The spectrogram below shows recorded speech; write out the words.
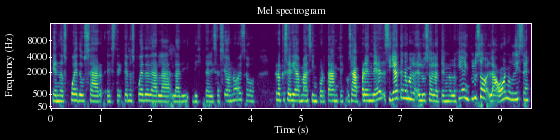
que, nos puede usar, este, que nos puede dar la, la, digitalización, ¿no? Eso creo que sería más importante. O sea, aprender, si ya tenemos el uso de la tecnología, incluso la ONU dice,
